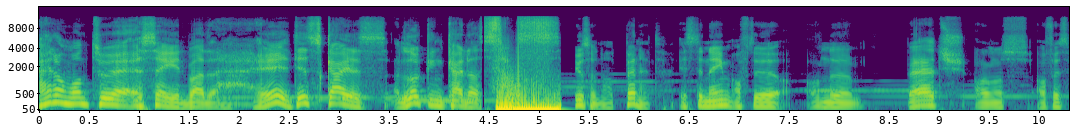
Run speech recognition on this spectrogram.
I don't want to uh, say it, but uh, hey, this guy is looking kind of sus. User not Bennett is the name of the on the badge on his, of his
